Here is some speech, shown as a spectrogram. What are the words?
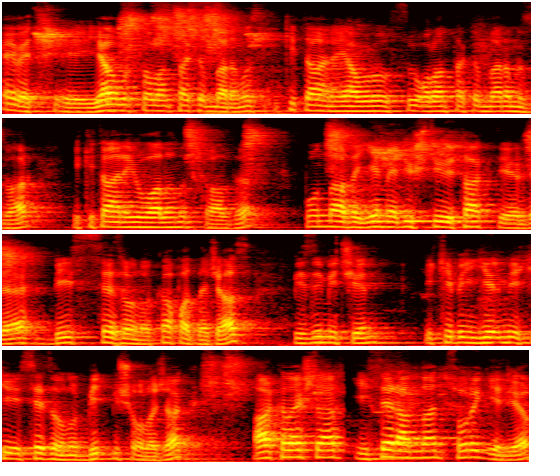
Evet e, yavrusu olan takımlarımız, iki tane yavrusu olan takımlarımız var. İki tane yuvalımız kaldı. Bunlar da yeme düştüğü takdirde biz sezonu kapatacağız. Bizim için 2022 sezonu bitmiş olacak. Arkadaşlar İseran'dan soru geliyor.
